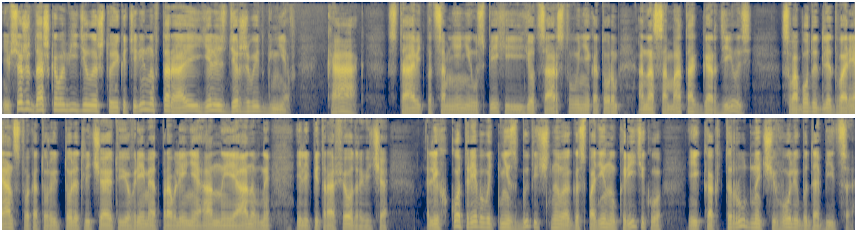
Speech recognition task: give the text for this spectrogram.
И все же Дашкова видела, что Екатерина II еле сдерживает гнев. «Как? ставить под сомнение успехи ее царствования, которым она сама так гордилась, свободы для дворянства, которые то ли отличают ее время отправления Анны Иоанновны или Петра Федоровича. Легко требовать несбыточного господину критику и как трудно чего-либо добиться.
